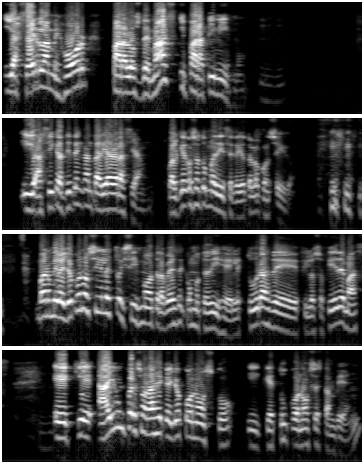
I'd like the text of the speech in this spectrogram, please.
y hacerla mejor para los demás y para ti mismo. Y así que a ti te encantaría, Gracián. Cualquier cosa tú me dices que yo te lo consigo. bueno, mira, yo conocí el estoicismo a través de, como te dije, lecturas de filosofía y demás. Eh, que hay un personaje que yo conozco y que tú conoces también,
